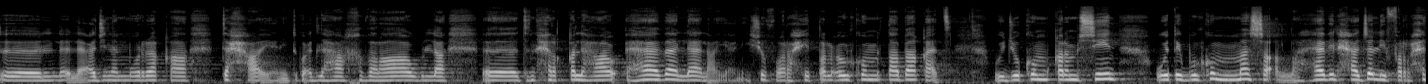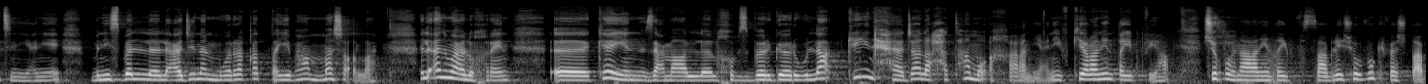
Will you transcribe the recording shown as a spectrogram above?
العجينة المورقة تاعها يعني تقعد لها خضراء ولا آه تنحرق لها. هذا لا لا يعني شوفوا راح يطلعوا لكم طبقات ويجوكم مقرمشين ويطيبوا لكم ما شاء الله. هذه الحاجة اللي فرحتني يعني بالنسبة للعجينة المورقة طيبها ما شاء الله. الأنواع الأخرين آه كاين زعما الخبز برجر ولا كاين حاجة لاحظتها مؤخرا يعني كي راني نطيب فيها. شوفوا هنا راني نطيب في الصابلي شوفوا كيفاش طاب.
